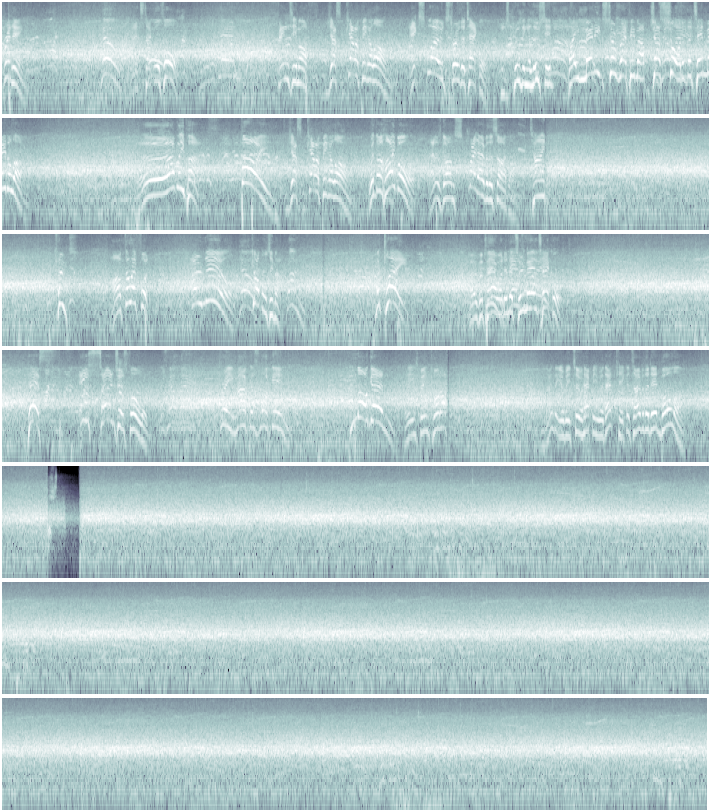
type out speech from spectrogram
Sprinting, that's tackle four. Fends him off, just galloping along. Explodes through the tackle. He's proving elusive. They manage to wrap him up just short of the 10-metre line. Lovely pass. Boyd just galloping along with the high ball. That has gone straight over the sideline. Time. Coote off the left foot. O'Neill gobbles him up. One. McLean overpowered in a two-man tackle. Hess, he surges forward. He's held there. Three. Markers lock in. Morgan, he's been caught off. I don't think you'll be too happy with that kick. It's over the dead ball line.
